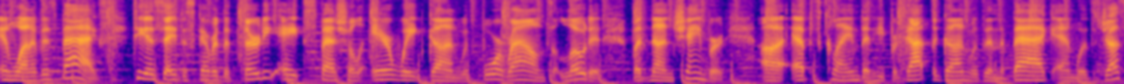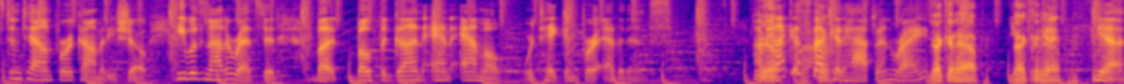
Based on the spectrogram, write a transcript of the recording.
in one of his bags. TSA discovered the 38 special airweight gun with four rounds loaded but none chambered. Uh, Epps claimed that he forgot the gun was in the bag and was just in town for a comedy show. He was not arrested, but both the gun and ammo were taken for evidence. I mean, I guess that could happen, right? That can happen. You that can happen. Yeah,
